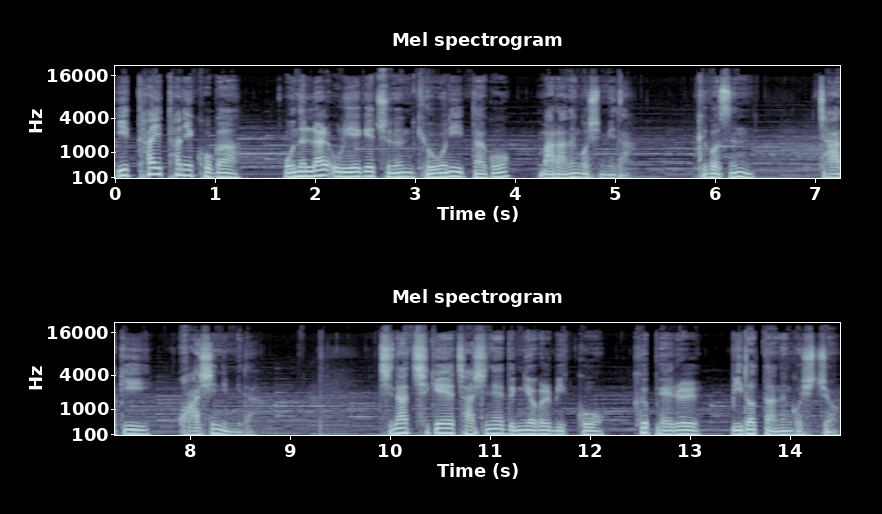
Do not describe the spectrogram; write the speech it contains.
이 타이타닉호가 오늘날 우리에게 주는 교훈이 있다고 말하는 것입니다. 그것은 자기 과신입니다. 지나치게 자신의 능력을 믿고 그 배를 믿었다는 것이죠.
